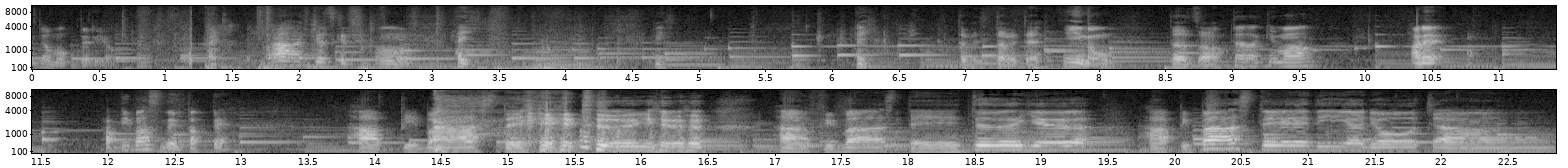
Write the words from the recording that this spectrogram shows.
ん。じゃあ持ってるよ。あー気をつけて。うん。はい。はい。はい。食べて食べて。いいの？どうぞ。いただきます。あれ？ハッピーバースデー歌って Happy birthday to you Happy birthday to you Happy birthday dear りょうちゃん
